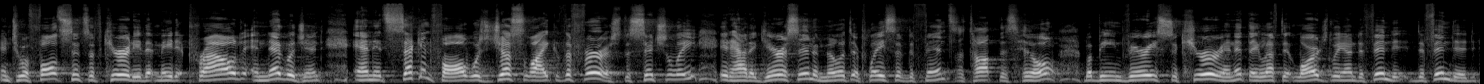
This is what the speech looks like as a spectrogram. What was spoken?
into a false sense of security that made it proud and negligent, and its second fall was just like the first. Essentially, it had a garrison, a military place of defense atop this hill, but being very secure in it, they left it largely undefended. Defended.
